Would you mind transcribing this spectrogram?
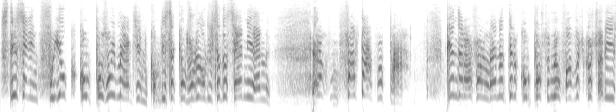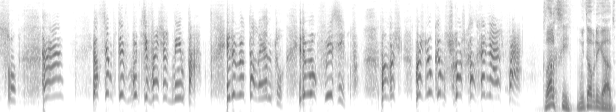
se disserem que fui eu que compus o Imagine, como disse aquele jornalista da CNN. Era o que me faltava, pá. Quem dera ao John Lennon ter composto o meu favas com chouriço. Ah? Ele sempre teve muitas invejas de mim, pá. E do meu talento, e do meu físico. Mas, mas nunca me chegou aos calcanhares, pá. Claro que sim, muito obrigado.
